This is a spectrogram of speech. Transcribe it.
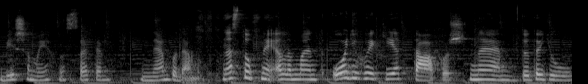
більше ми їх носити не будемо. Наступний елемент одягу, який я також не додаю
